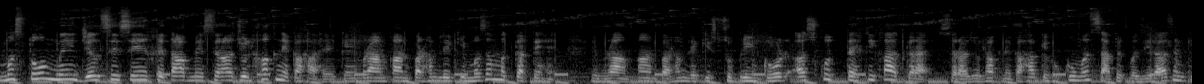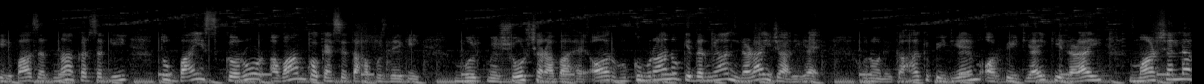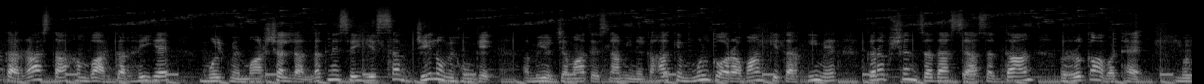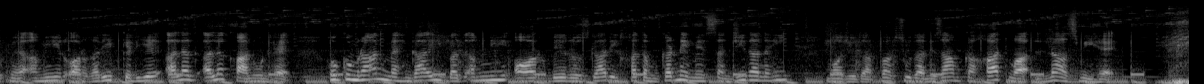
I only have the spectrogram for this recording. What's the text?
मस्तोंग में जलसे से खिताब में सिराजुल हक ने कहा है कि इमरान खान पर हमले की मजम्मत करते हैं। इमरान खान पर हमले की सुप्रीम कोर्ट अस खुद तहकीकात कराए। सिराजुल हक ने कहा कि हुकूमत सबक वज़ीर अजम की हिफाजत ना कर सकी तो 22 करोड़ आवाम को कैसे तहफ़ देगी? मुल्क में शोर शराबा है और हुक्मरानों के दरमियान लड़ाई जारी है। उन्होंने कहा कि पीटीएम और पीटीआई की लड़ाई मार्शाला का रास्ता हमवार कर रही है। मुल्क में मार्शाला लगने से ये सब जेलों में होंगे। अमीर जमात इस्लामी ने कहा कि मुल्क और अवाम की तरक्की में करप्शन ज़दा सियासतदान रुकावट है। मुल्क में अमीर और गरीब के लिए अलग अलग कानून है। हुक्मरान महँगाई, बदअमनी और बेरोजगारी ख़त्म करने में संजीदा नहीं। मौजूदा फरसुदा निज़ाम का खात्मा लाजमी है।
